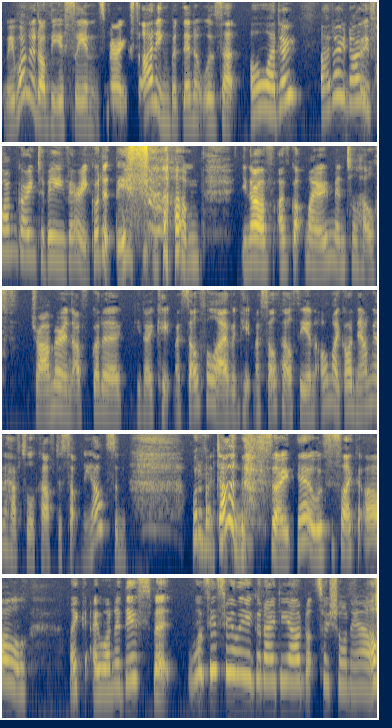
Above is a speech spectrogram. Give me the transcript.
we wanted, obviously, and it's very exciting. But then it was that, oh, I don't, I don't know if I'm going to be very good at this. um, you know, I've I've got my own mental health drama and I've got to, you know, keep myself alive and keep myself healthy. And oh my God, now I'm going to have to look after something else. And what have I done? So yeah, it was just like, oh, like I wanted this, but was this really a good idea? I'm not so sure now.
